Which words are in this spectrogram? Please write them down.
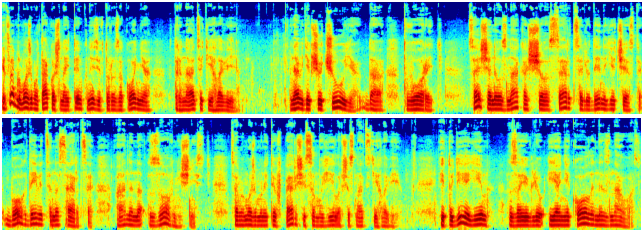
І це ми можемо також знайти в книзі Второзаконня в 13 главі. Навіть якщо чує, да, творить, це ще не ознака, що серце людини є чисте. Бог дивиться на серце, а не на зовнішність. Це ми можемо знайти в першій Самуїла в 16 главі. І тоді я їм заявлю, я ніколи не знав вас.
